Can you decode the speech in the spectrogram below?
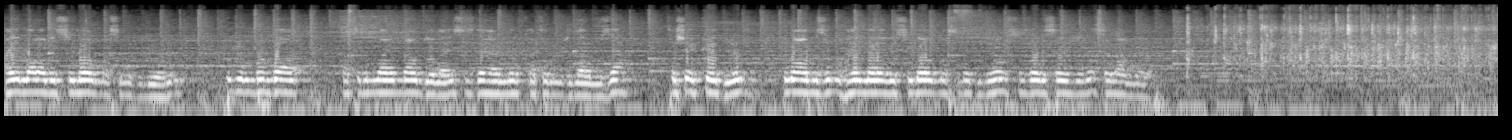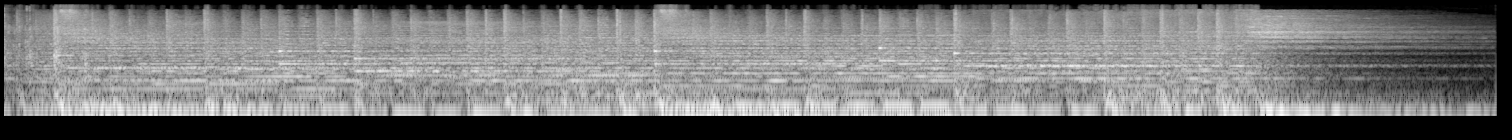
hayırlara vesile olmasını diliyorum. Bugün burada katılımlarından dolayı siz değerli katılımcılarımıza teşekkür ediyor. Binamızın hayırlara vesile olmasını diliyor. Sizleri sevgiyle selamlıyorum.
